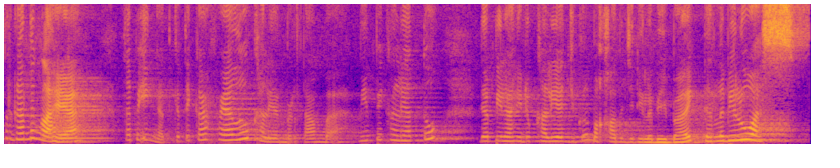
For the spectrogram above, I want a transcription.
tergantung lah ya. Tapi ingat, ketika value kalian bertambah, mimpi kalian tuh dan pilihan hidup kalian juga bakal menjadi lebih baik dan lebih luas.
